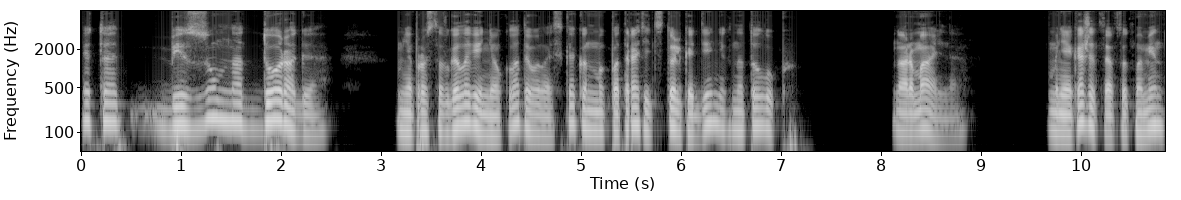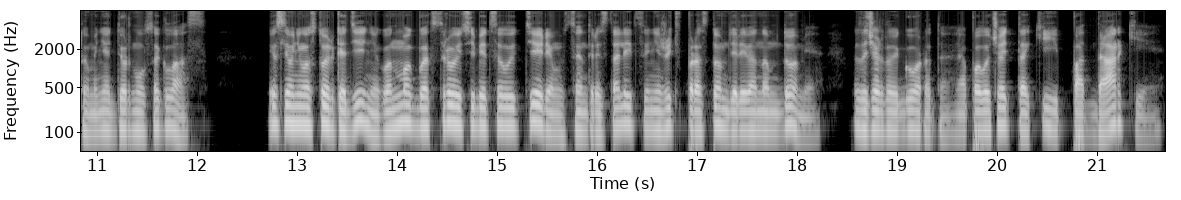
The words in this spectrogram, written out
«Это безумно дорого!» Мне просто в голове не укладывалось, как он мог потратить столько денег на тулуп. «Нормально». Мне кажется, в тот момент у меня дернулся глаз. Если у него столько денег, он мог бы отстроить себе целый терем в центре столицы и не жить в простом деревянном доме за чертой города, а получать такие подарки.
